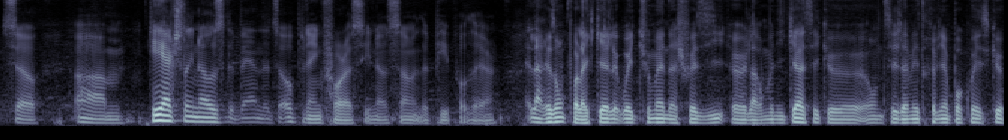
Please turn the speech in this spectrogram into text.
So um, he actually knows the band that's opening for us. He knows some of the people there. La raison pour laquelle White Schumann a choisi euh, l'harmonica, c'est que on ne sait jamais très bien pourquoi est-ce que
